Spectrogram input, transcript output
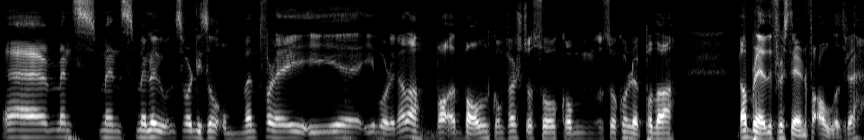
Eh, mens, mens Melionis var litt sånn omvendt for det i, i, i Vålerenga. da. Ballen kom først, og så kom, og så kom løpet, og da, da ble det frustrerende for alle, tror jeg.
